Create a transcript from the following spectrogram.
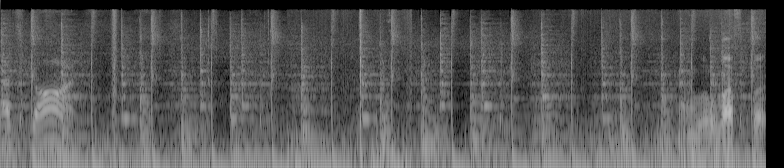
that's gone. Left, but.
